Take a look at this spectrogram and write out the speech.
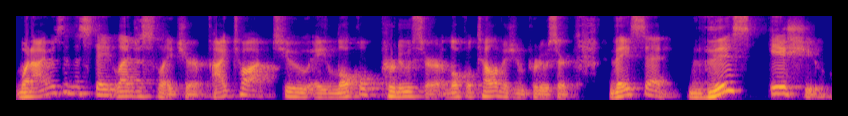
When I was in the state legislature, I talked to a local producer, a local television producer. They said this issue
